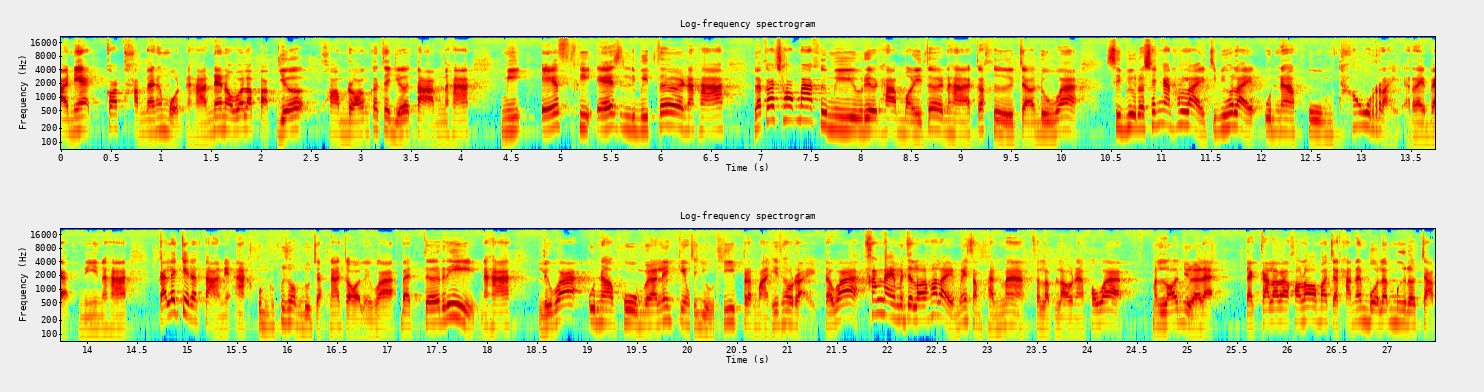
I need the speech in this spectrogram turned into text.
อันนี้ก็ทำได้ทั้งหมดนะคะแน่นอนว่าเราปรับเยอะความร้อนก็จะเยอะตามนะคะมี FPS limiter นะคะ แล้วก็ชอบมากคือมี real time monitor นะคะก็คือจะดูว่า CPU เราใช้งานเท่าไหร่ GPU เท่าไหร่ อุณหภูมิเท่าไหร่อะไรแบบนี้นะคะการเล่นเกมต่างๆเนี่ยอะคุณผู้ชมดูจากหน้าจอเลยว่าแบตเตอรี่นะคะหรือว่าอุณหภูมิเวลาเล่นเกมจะอยู่ที่ประมาณที่เท่าไหร่ แต่ว่าข้างในมันจะร้อนเท่าไหร่ไม่สำคัญมากสำหรับเรานะ เพราะว่ามันร้อนอยู่แล้วแหละ แต่การระบายความร้อนออกมาจากทางด้านบนและมือเราจับ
